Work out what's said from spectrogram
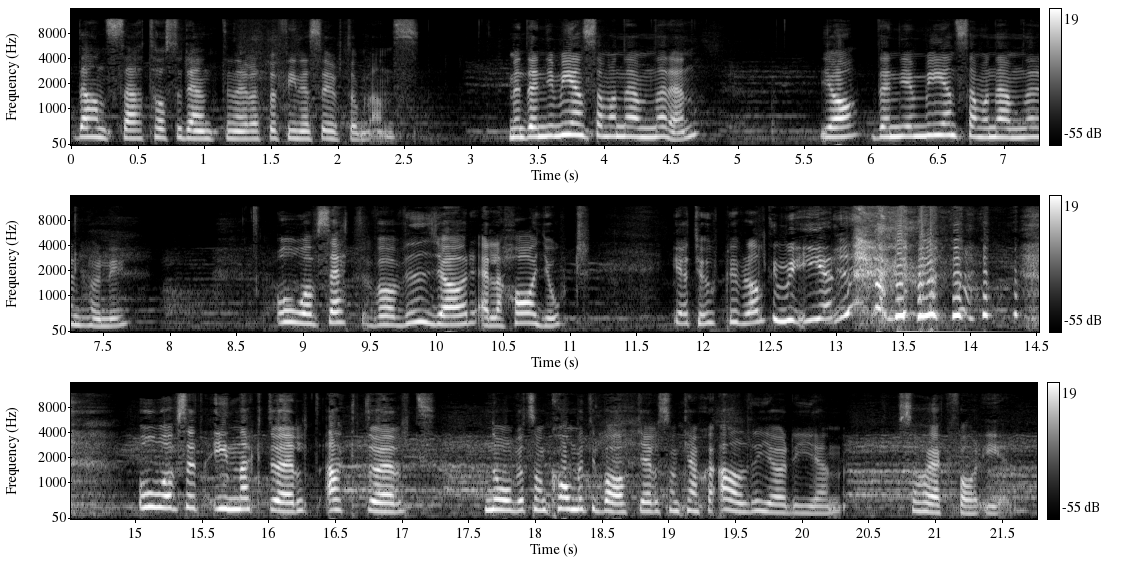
dansa, ta studenten eller att befinna sig utomlands. Men den gemensamma nämnaren, ja, den gemensamma nämnaren hörni, oavsett vad vi gör eller har gjort, är att jag upplever allting med er. oavsett inaktuellt, aktuellt, något som kommer tillbaka eller som kanske aldrig gör det igen, så har jag kvar er.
